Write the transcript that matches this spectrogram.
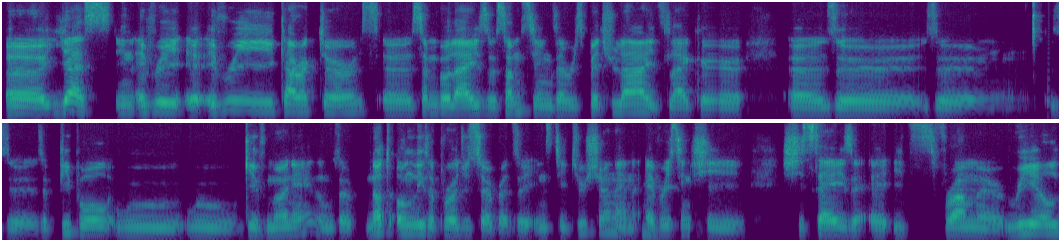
Uh, yes, in every every character uh, symbolize something. There is Petula. It's like uh, the the the, the people who, who give money, the, not only the producer, but the institution and mm. everything she she says uh, it's from a real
